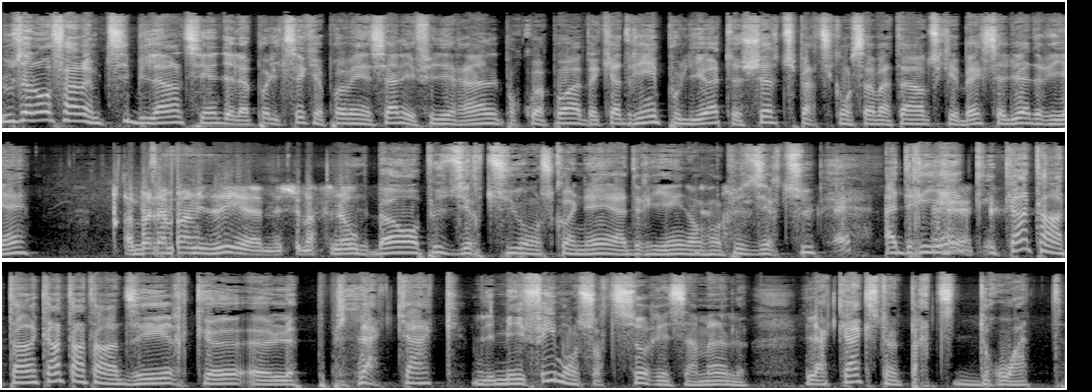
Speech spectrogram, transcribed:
Nous allons faire un petit bilan, tiens, de la politique provinciale et fédérale, pourquoi pas, avec Adrien Pouliot, chef du Parti conservateur du Québec. Salut, Adrien. Ah, bon après-midi, euh, M. Martineau. Ben, on peut se dire tu, on se connaît, Adrien, donc on peut se dire tu. Adrien, quand t'entends, quand t'entends dire que euh, le, la CAQ, mes filles m'ont sorti ça récemment, là, la CAQ, c'est un parti de droite.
